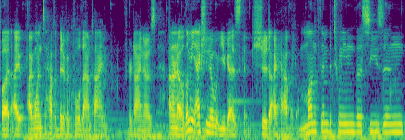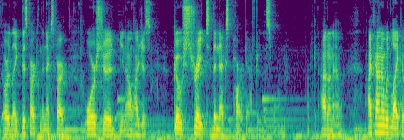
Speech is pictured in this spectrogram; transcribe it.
but I, I want to have a bit of a cool down time for dinos. I don't know. Let me actually know what you guys think. Should I have like a month in between the season or like this park and the next park? Or should, you know, I just go straight to the next park after this one? Like, I don't know. I kind of would like a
